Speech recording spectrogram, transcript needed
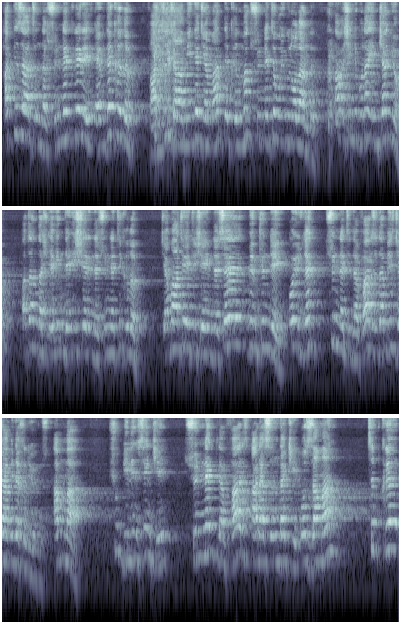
Haddi zatında sünnetleri evde kılıp farzı camide cemaatle kılmak sünnete uygun olandır. Ama şimdi buna imkan yok. Vatandaş evinde, iş yerinde sünneti kılıp cemaate yetişeyim dese mümkün değil. O yüzden sünneti de farzı da biz camide kılıyoruz. Ama şu bilinsin ki sünnetle farz arasındaki o zaman tıpkı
